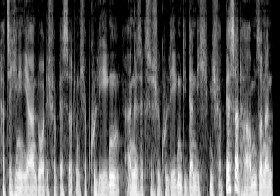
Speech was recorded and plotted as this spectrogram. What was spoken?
hat sich in den Jahren deutlich verbessert und ich habe Kollegen, angelsächsische Kollegen, die dann nicht mich verbessert haben, sondern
